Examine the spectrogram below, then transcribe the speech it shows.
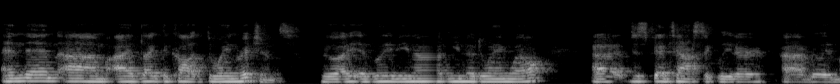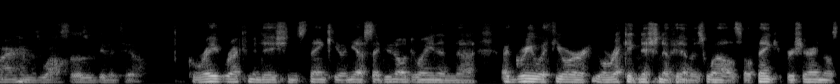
And then um, I'd like to call it Dwayne Richens, who I, I believe you know you know Dwayne well. Uh, just fantastic leader. Uh, really admire him as well. So those would be the two. Great recommendations. Thank you. And yes, I do know Dwayne and uh, agree with your, your recognition of him as well. So thank you for sharing those.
